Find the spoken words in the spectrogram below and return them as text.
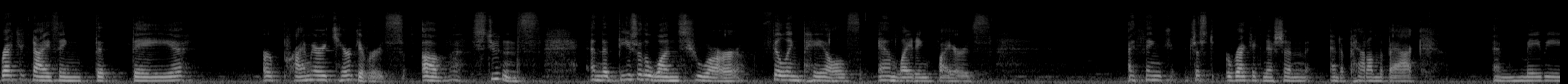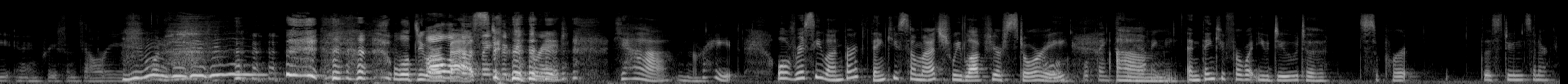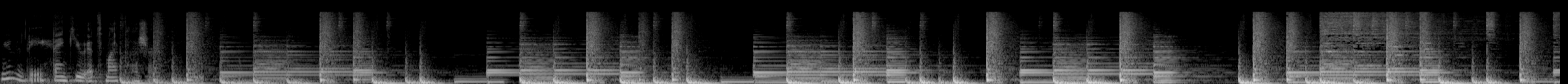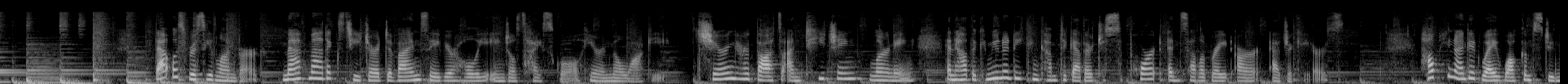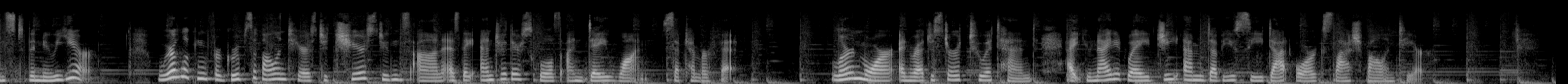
recognizing that they are primary caregivers of students and that these are the ones who are filling pails and lighting fires. I think just a recognition and a pat on the back and maybe an increase in salary. We'll do All our of best. those things would be great. yeah, mm-hmm. great. Well, Rissie Lundberg, thank you so much. We loved your story. Oh, well, thanks for having um, me. And thank you for what you do to support the students in our community. Thank you. It's my pleasure. Was Rissie Lundberg, mathematics teacher at Divine Savior Holy Angels High School here in Milwaukee, sharing her thoughts on teaching, learning, and how the community can come together to support and celebrate our educators. Help United Way welcomes students to the new year. We're looking for groups of volunteers to cheer students on as they enter their schools on day one, September 5th. Learn more and register to attend at unitedwaygmwc.org/volunteer.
